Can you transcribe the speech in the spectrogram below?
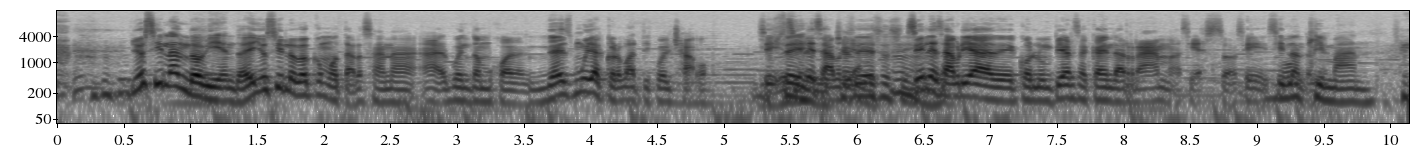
Yo sí la ando viendo, ¿eh? yo sí lo veo como Tarzana al buen Tom Holland. Es muy acrobático el chavo. Sí, sí, Sí, les sabría. sí, sí. les sabría de columpiarse acá en las ramas y eso. Sí, sí ando. Man. Sí.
